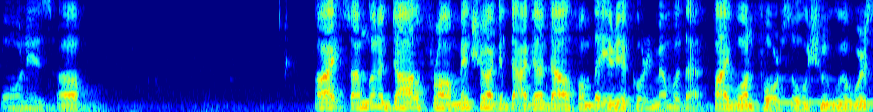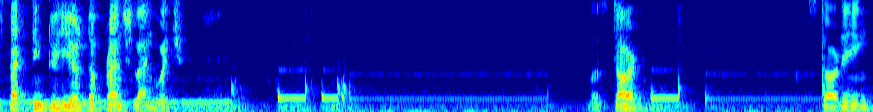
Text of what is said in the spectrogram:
Phone is up. All right so i'm going to dial from make sure i get i gotta dial from the area code. Remember that. 514 so we should we're expecting to hear the french language. Let's start starting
